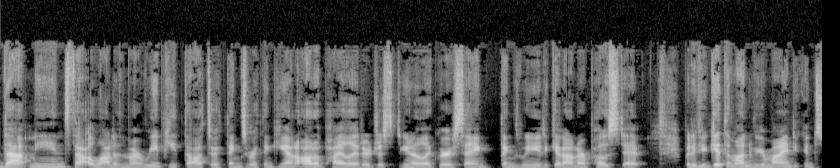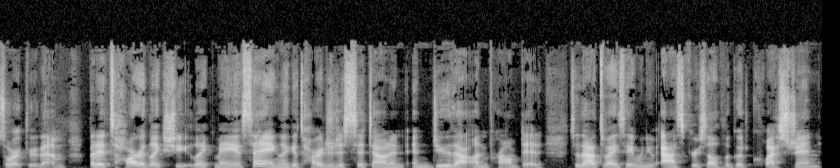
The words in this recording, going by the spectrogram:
that means that a lot of them are repeat thoughts or things we're thinking on autopilot or just, you know, like we were saying, things we need to get on our post it. But if you get them out of your mind, you can sort through them. But it's hard, like she, like May is saying, like it's hard to just sit down and, and do that unprompted. So that's why I say when you ask yourself a good question,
